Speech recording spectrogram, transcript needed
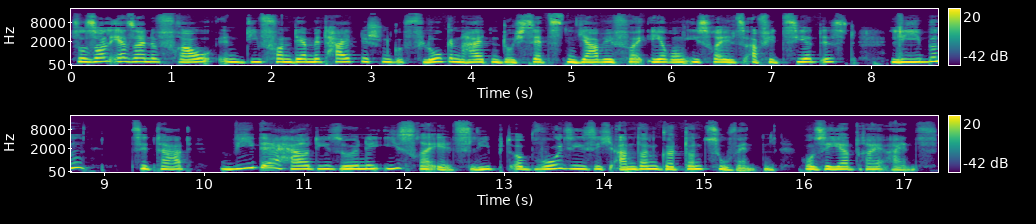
so soll er seine Frau in die von der mit heidnischen Geflogenheiten durchsetzten Jahwe-Verehrung Israels affiziert ist, lieben, Zitat, wie der Herr die Söhne Israels liebt, obwohl sie sich anderen Göttern zuwenden. Hosea 3,1.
